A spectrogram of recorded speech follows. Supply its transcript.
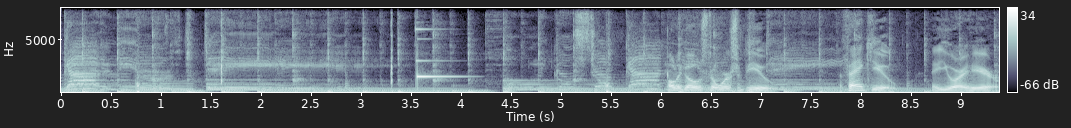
God in the earth today. Holy Ghost, your God Holy Ghost, I worship you. Thank you that you are here,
